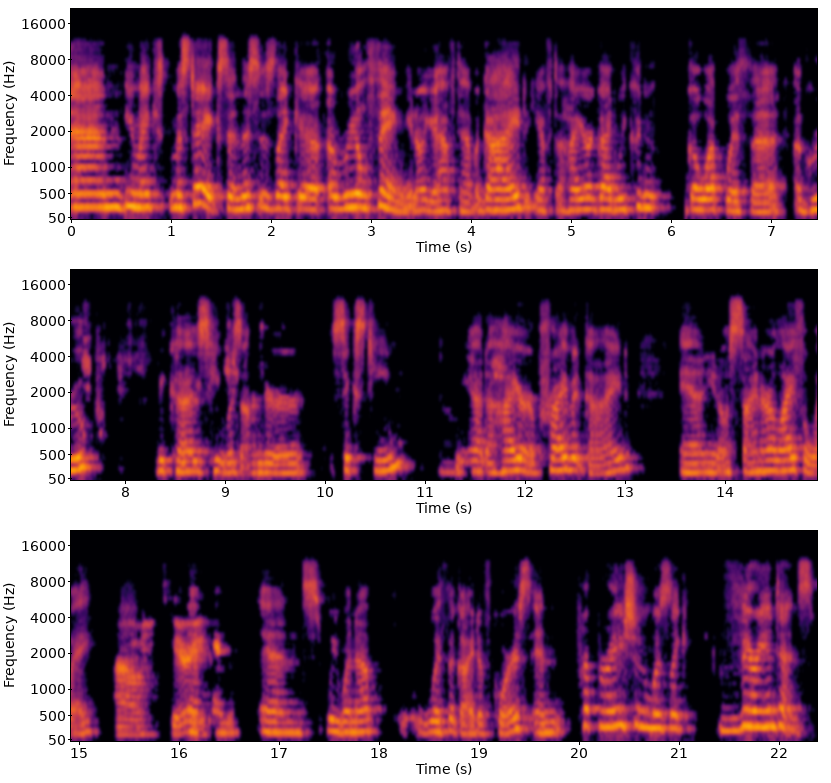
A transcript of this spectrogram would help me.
and you make mistakes and this is like a, a, real thing you know you have to have a guide you have to hire a guide. We couldn't go up with a, a group because he was under 16 we had to hire a private guide and you know sign our life away. Wow scary. And, and we went up with a guide of course and preparation was like very intense.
